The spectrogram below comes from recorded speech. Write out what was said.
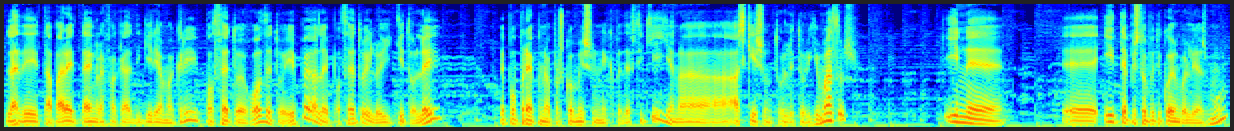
Δηλαδή τα απαραίτητα έγγραφα κατά την κυρία Μακρύ, υποθέτω εγώ, δεν το είπε, αλλά υποθέτω η λογική το λέει, ε, που πρέπει να προσκομίσουν οι εκπαιδευτικοί για να ασκήσουν το λειτουργήμά τους. Είναι ε, είτε πιστοποιητικό εμβολιασμού,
